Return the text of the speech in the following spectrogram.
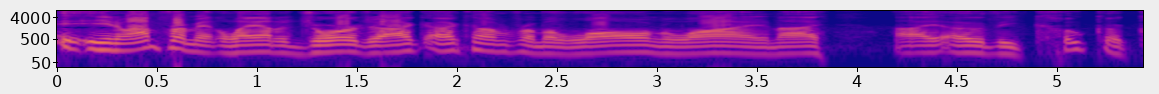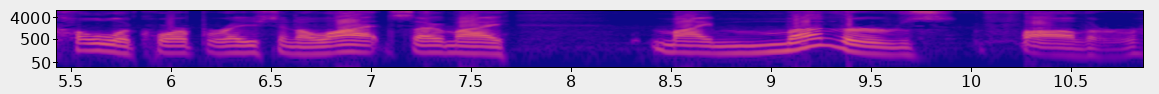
you know, I'm from Atlanta, Georgia. I, I come from a long line. I I owe the Coca-Cola Corporation a lot. So my my mother's father,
